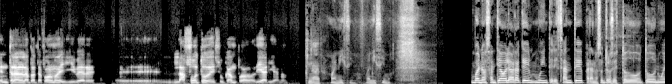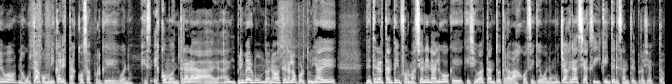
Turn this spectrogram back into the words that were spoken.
entrar a la plataforma y ver eh, la foto de su campo diaria, ¿no? Claro. Buenísimo, buenísimo. Bueno, Santiago, la verdad que muy interesante. Para nosotros es todo, todo nuevo. Nos gusta comunicar estas cosas porque, bueno, es, es como entrar al primer mundo, ¿no? Tener la oportunidad de, de tener tanta información en algo que, que, lleva tanto trabajo. Así que, bueno, muchas gracias y qué interesante el proyecto.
